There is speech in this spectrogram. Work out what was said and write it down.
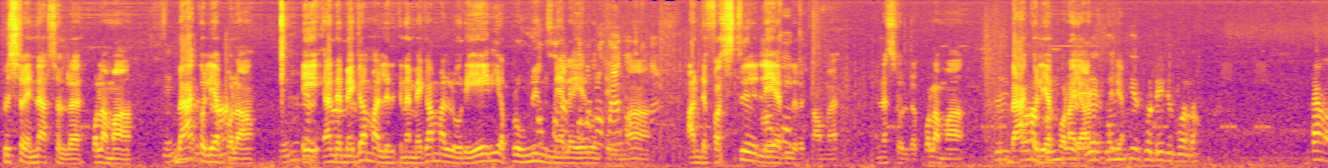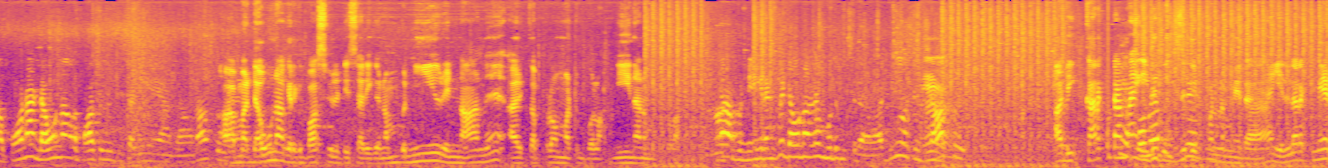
கிறிஸ்டோ என்ன சொல்ற? போலாமா? பேக் வழியா போலாம். அந்த மெகா மால் இருக்குண்ணே மெகா மால் ஒரு ஏரி அப்புறம் இன்னும் மேல ஏறும் தெரியுமா? அந்த ஃபர்ஸ்ட் லேயர்ல இருக்கான் அவன். என்ன சொல்ற? போலாமா? பேக் வழியா போலாம். யாருக்கும் தெரியாம. கூட்டிட்டு போலாம். போனா டவுன் ஆக பாசிபிலிட்டிஸ் அதிகம். ஆமா டவுன் ஆகிறதுக்கு பாசிபிலிட்டிஸ் அதிகம். நம்ம நீயும் ரெண்டு நானு அதுக்கப்புறம் மட்டும் போலாம். நீ நானும் மட்டும் போலாம். அப்ப நீங்க ரெண்டு பேரும் டவுன் ஆனாலே முடிஞ்சுடா அதிகம் அது கரெக்டான இது எக்ஸிக்யூட் பண்ணமேடா. எல்லாருக்குமே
